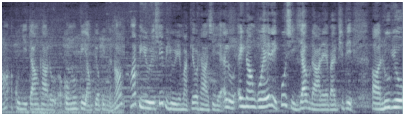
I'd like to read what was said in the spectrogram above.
နော်အကူကြီးတောင်းထားလို့အကုန်လုံးသိအောင်ပြောပေးမယ်နော်ငါဗီဒီယိုတွေရှေ့ဗီဒီယိုတွေမှာပြောထားရှိတယ်အဲ့လိုအိမ်အောင်ခွဲတွေကိုရှိရောက်လာတယ်ဘာဖြစ်ဖြစ်အာလူပြို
